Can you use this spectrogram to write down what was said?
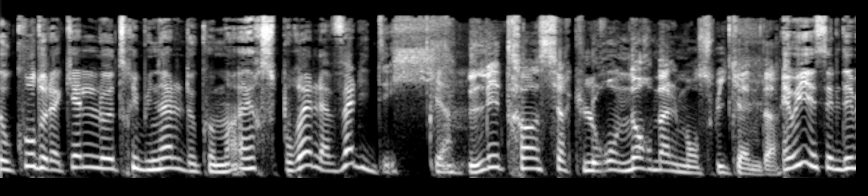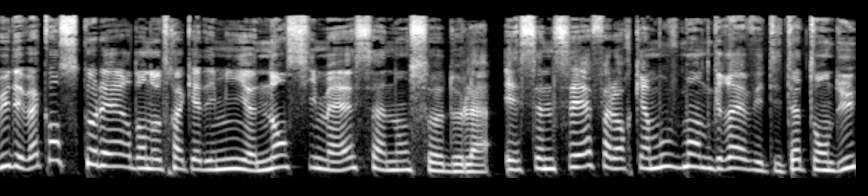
au cours de laquelle le tribunal de commerce pourrait la valider. Les trains circuleront normalement ce week-end. Et oui, et c'est le début des vacances scolaires dans notre académie Nancy-Metz, annonce de la SNCF, alors qu'un mouvement de grève était attendu.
